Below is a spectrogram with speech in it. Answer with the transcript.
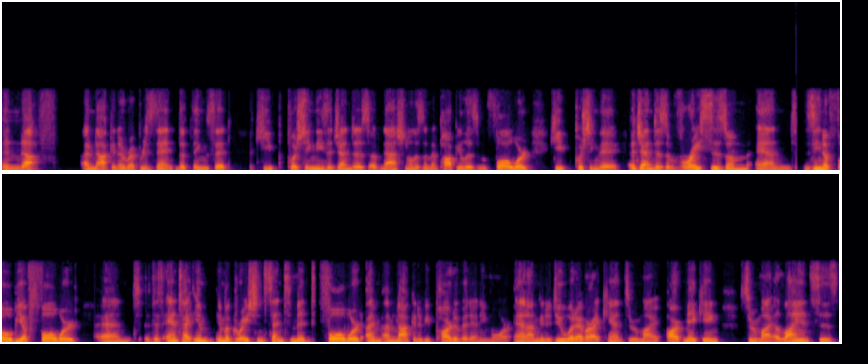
Enough I'm not going to represent the things that keep pushing these agendas of nationalism and populism forward, keep pushing the agendas of racism and xenophobia forward and this anti-immigration sentiment forward. I'm, I'm not going to be part of it anymore. And I'm going to do whatever I can through my art making, through my alliances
